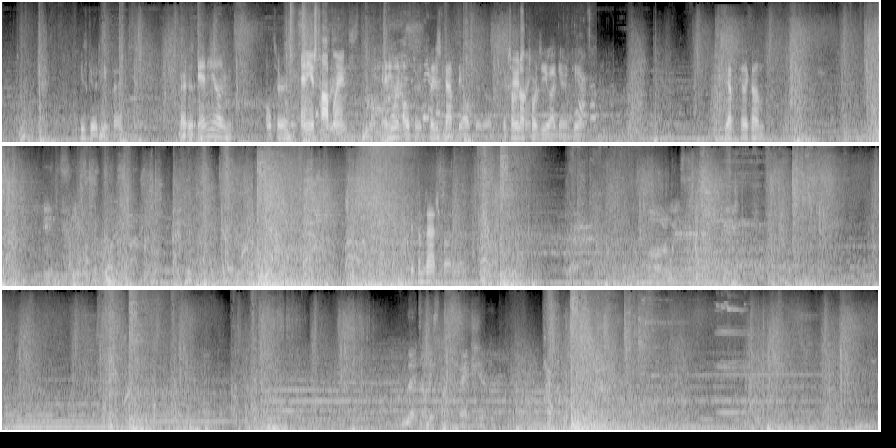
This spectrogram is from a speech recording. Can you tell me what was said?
He's good. He's bad. Alright, is Annie on altar? Annie is top lane. Annie went altar. They just capped the altar though. They're coming up towards you, I guarantee it. Yep, here they come. Here comes Ashbot again.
